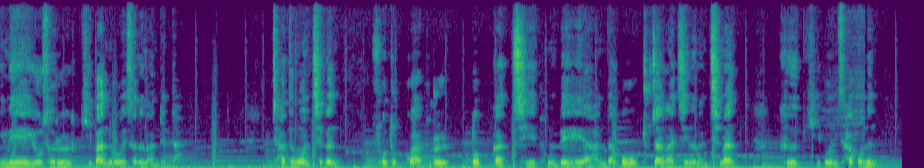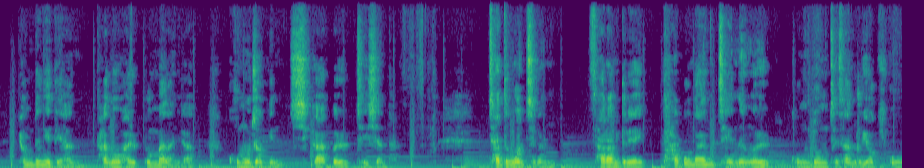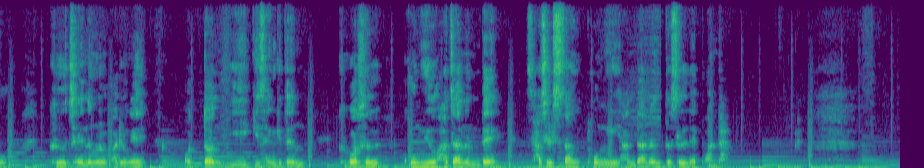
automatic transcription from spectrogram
임의의 요소를 기반으로 해서는 안 된다. 자등 원칙은 소득과 부를 똑같이 분배해야 한다고 주장하지는 않지만 그 기본 사고는 평등에 대한 단호할 뿐만 아니라 고무적인 시각을 제시한다. 차등 원칙은 사람들의 타고난 재능을 공동 재산으로 여기고 그 재능을 활용해 어떤 이익이 생기든 그것을 공유하자는데 사실상 동의한다는 뜻을 내포한다.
